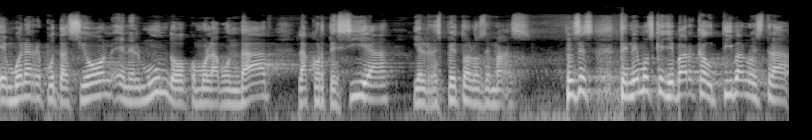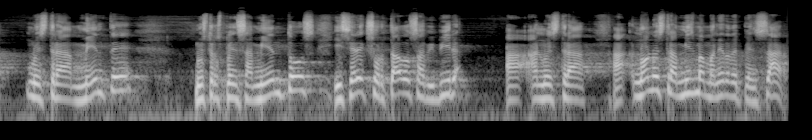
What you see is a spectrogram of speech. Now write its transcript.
en buena reputación en el mundo, como la bondad, la cortesía y el respeto a los demás. Entonces tenemos que llevar cautiva nuestra, nuestra mente, nuestros pensamientos y ser exhortados a vivir a, nuestra, no a nuestra misma manera de pensar,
